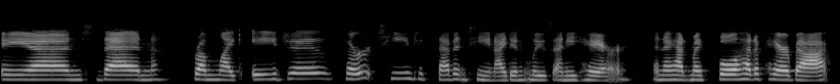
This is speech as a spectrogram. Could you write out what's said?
And then from like ages 13 to 17, I didn't lose any hair. And I had my full head of hair back.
